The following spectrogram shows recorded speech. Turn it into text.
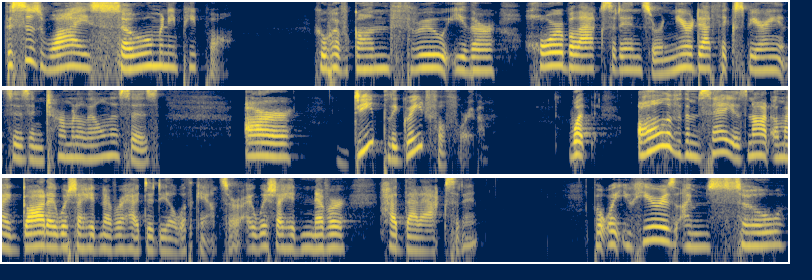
This is why so many people who have gone through either horrible accidents or near death experiences and terminal illnesses are deeply grateful for them. What all of them say is not, oh my God, I wish I had never had to deal with cancer. I wish I had never had that accident. But what you hear is, I'm so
